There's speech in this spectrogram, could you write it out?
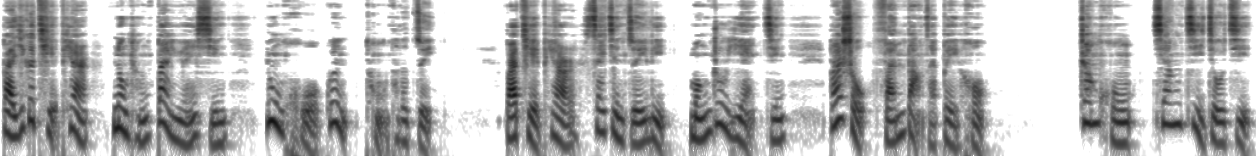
把一个铁片弄成半圆形，用火棍捅他的嘴，把铁片塞进嘴里，蒙住眼睛，把手反绑在背后。张红将计就计，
